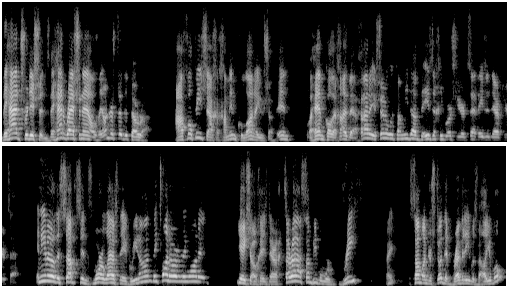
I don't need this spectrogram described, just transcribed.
They had traditions, they had rationales, they understood the Torah. And even though the substance, more or less, they agreed on, they taught however they wanted. Some people were brief, right? Some understood that brevity was valuable.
